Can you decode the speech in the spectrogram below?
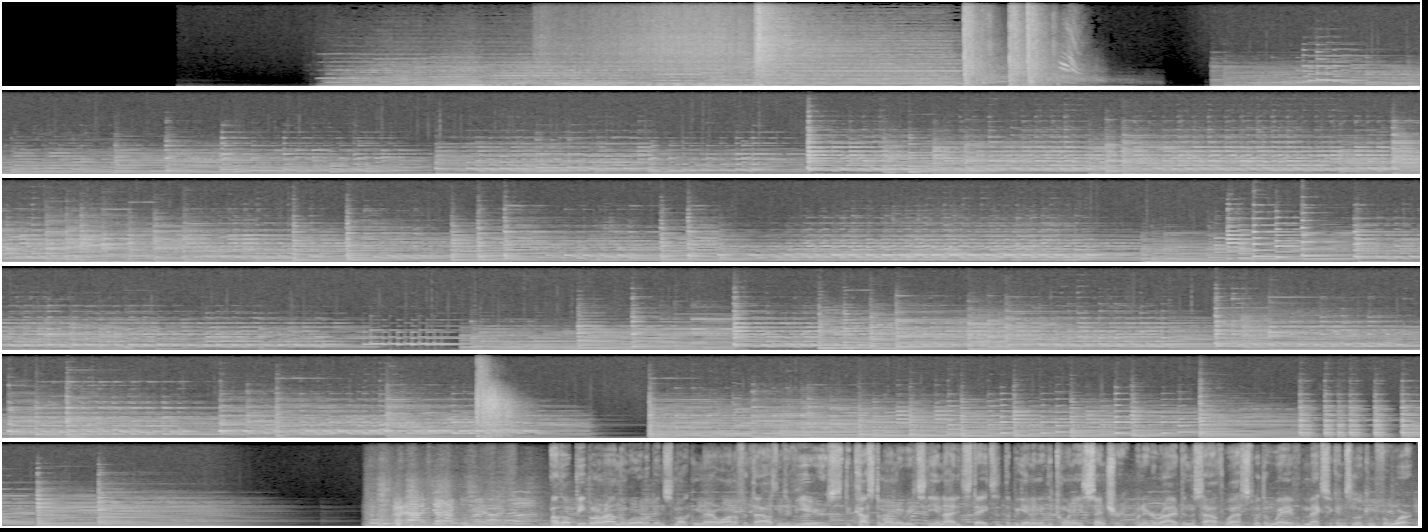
Although people around the world have been smoking marijuana for thousands of years, the custom only reached the United States at the beginning of the 20th century when it arrived in the Southwest with a wave of Mexicans looking for work.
